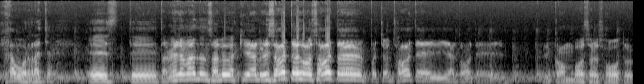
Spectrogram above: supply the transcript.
Hija borracha. Este, también le mando un saludo aquí a Luis Sote, Luis Sote, Pachón Sote y al Tote. Y con voces Sote.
